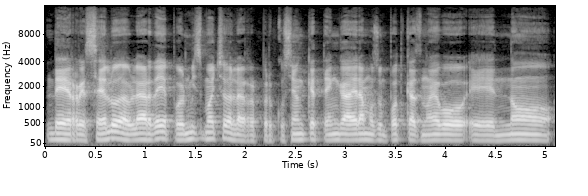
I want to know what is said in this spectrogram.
de, recelo de hablar de, por el mismo hecho de la repercusión que tenga, éramos un podcast nuevo, eh, no,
